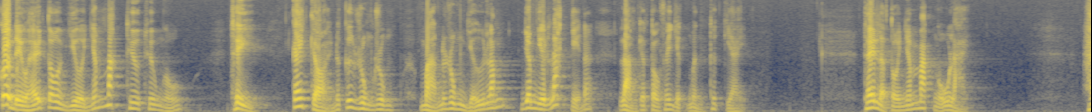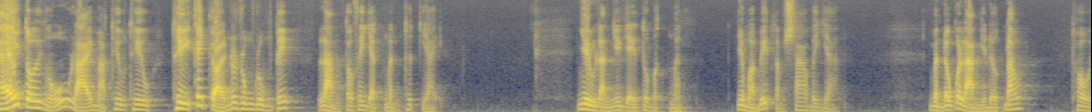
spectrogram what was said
Có điều hễ tôi vừa nhắm mắt thiêu thiêu ngủ, thì cái chòi nó cứ rung rung, mà nó rung dữ lắm, giống như lắc vậy đó, làm cho tôi phải giật mình thức dậy. Thế là tôi nhắm mắt ngủ lại. Hễ tôi ngủ lại mà thiêu thiêu, thì cái chòi nó rung rung tiếp, làm tôi phải giật mình thức dậy. Nhiều lần như vậy tôi bực mình. Nhưng mà biết làm sao bây giờ. Mình đâu có làm gì được đâu. Thôi,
